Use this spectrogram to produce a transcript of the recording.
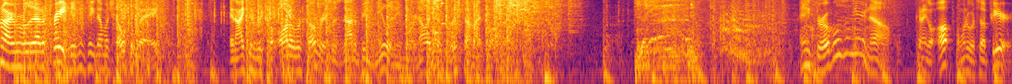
I'm not even really that afraid. He doesn't take that much health away. And I can reco auto recover it, so it's not a big deal anymore. Not like the first time I fought him. Any throwables in here? No. Can I go up? I wonder what's up here.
